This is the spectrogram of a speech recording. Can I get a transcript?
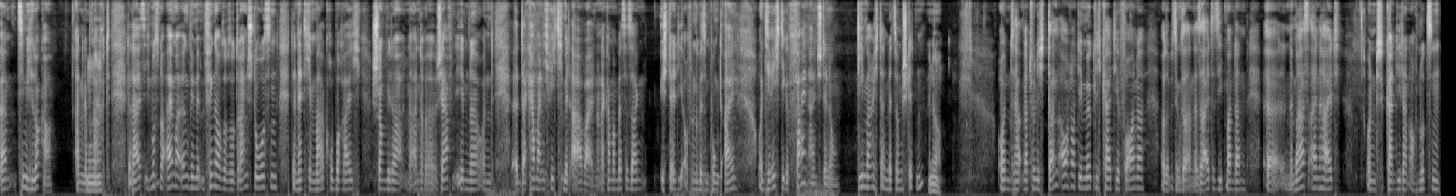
ähm, ziemlich locker angebracht. Mhm. Das heißt, ich muss nur einmal irgendwie mit dem Finger so, so dran stoßen, dann hätte ich im Makrobereich schon wieder eine andere Schärfenebene und äh, da kann man nicht richtig mitarbeiten. Und dann kann man besser sagen, ich stelle die auf einen gewissen Punkt ein und die richtige Feineinstellung, die mache ich dann mit so einem Schlitten. Genau. Und habe natürlich dann auch noch die Möglichkeit hier vorne, also beziehungsweise an der Seite sieht man dann äh, eine Maßeinheit und kann die dann auch nutzen,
